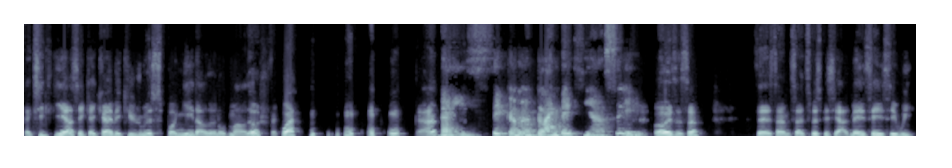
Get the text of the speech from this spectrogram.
fait que si le client, c'est quelqu'un avec qui je me suis pogné dans un autre mandat, je fais quoi? hein? Ben, c'est comme un blind date fiancé. Oui, c'est ça. C'est un, petit peu spécial. Mais c'est oui,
